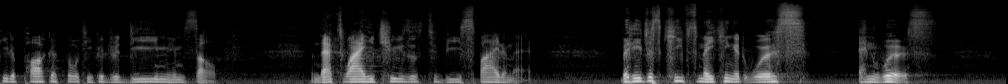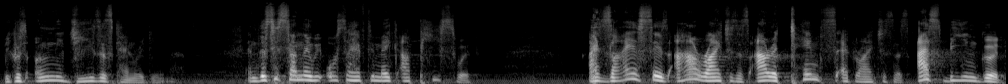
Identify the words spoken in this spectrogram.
Peter Parker thought he could redeem himself. And that's why he chooses to be Spider Man. But he just keeps making it worse and worse because only Jesus can redeem us. And this is something we also have to make our peace with. Isaiah says our righteousness, our attempts at righteousness, us being good,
